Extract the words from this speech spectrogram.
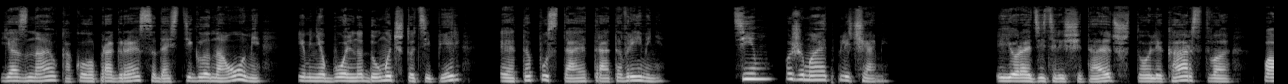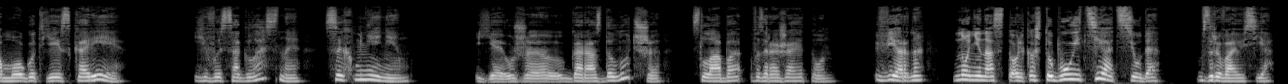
Я знаю, какого прогресса достигла Наоми, и мне больно думать, что теперь это пустая трата времени. Тим пожимает плечами. Ее родители считают, что лекарства помогут ей скорее. И вы согласны с их мнением? Ей уже гораздо лучше, слабо возражает он. Верно, но не настолько, чтобы уйти отсюда. Взрываюсь я.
